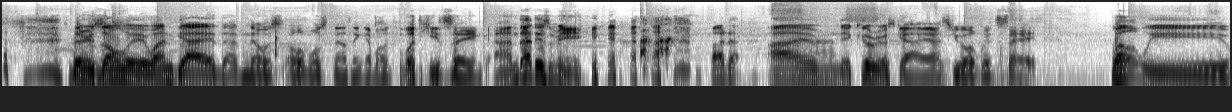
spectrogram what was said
There is only one guy that knows almost nothing about what he's saying, and that is me. but I'm a curious guy, as you always say. Well, we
